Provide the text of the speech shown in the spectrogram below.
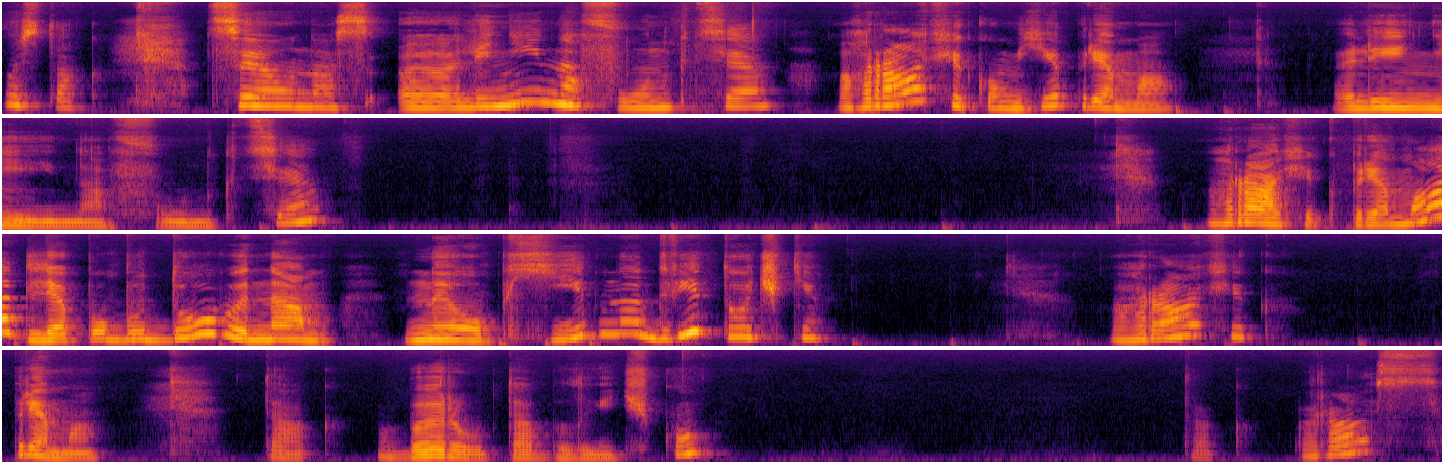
Ось так. Це у нас е, лінійна функція. Графіком є пряма. Лінійна функція. Графік пряма для побудови нам необхідно дві точки. Графік пряма. Так, беру табличку. Так, раз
